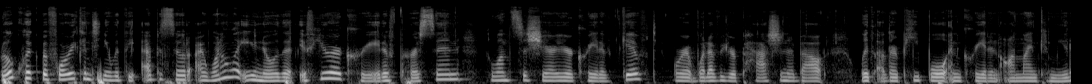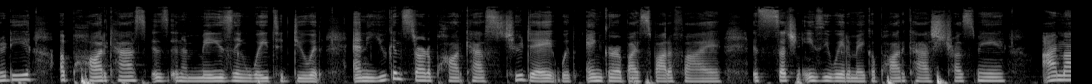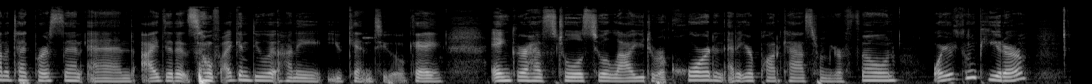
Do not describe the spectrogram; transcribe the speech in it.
Real quick, before we continue with the episode, I want to let you know that if you're a creative person who wants to share your creative gift or whatever you're passionate about with other people and create an online community, a podcast is an amazing way to do it. And you can start a podcast today with Anchor by Spotify. It's such an easy way to make a podcast. Trust me. I'm not a tech person and I did it. So if I can do it, honey, you can too, okay? Anchor has tools to allow you to record and edit your podcast from your phone or your computer.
